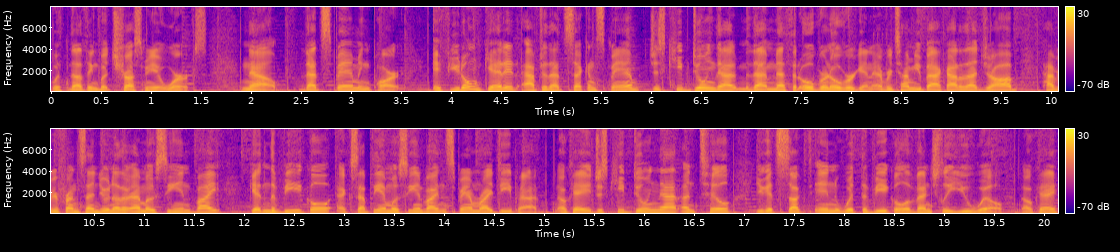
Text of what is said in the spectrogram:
with nothing but trust me it works now that spamming part if you don't get it after that second spam, just keep doing that that method over and over again. Every time you back out of that job, have your friend send you another MOC invite, get in the vehicle, accept the MOC invite, and spam right D-pad. Okay, just keep doing that until you get sucked in with the vehicle. Eventually, you will. Okay,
